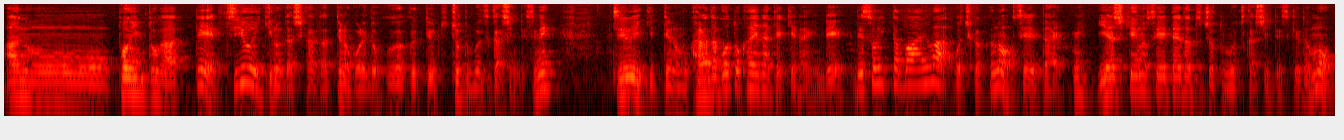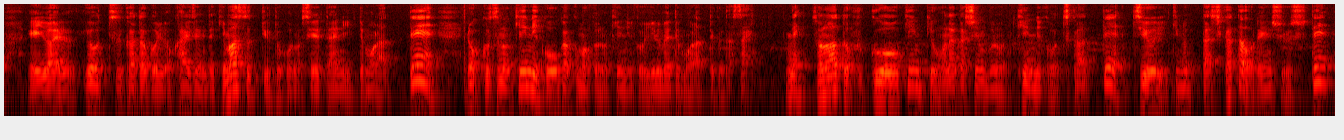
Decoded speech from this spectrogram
あのー、ポイントがあって強い息の出し方っていうのはこれ独学っていうとちょっと難しいんですね。強い息っていうのも体ごと変えなきゃいけないんででそういった場合はお近くの整体、ね、癒し系の整体だとちょっと難しいですけどもいわゆる腰痛肩こりを改善できますっていうところの整体に行ってもらって肋骨の筋肉横隔膜の筋肉を緩めてもらってください。ね、その後腹横筋っていうお腹深部の筋肉を使って強い息の出し方を練習して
